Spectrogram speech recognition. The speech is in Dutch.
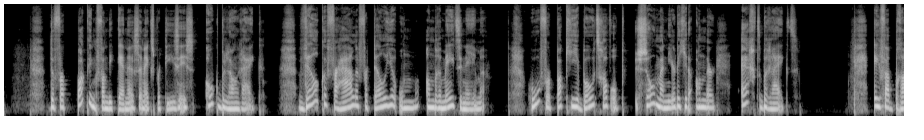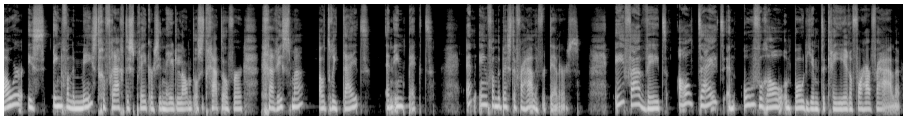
De verpakking van die kennis en expertise is ook belangrijk. Welke verhalen vertel je om anderen mee te nemen? Hoe verpak je je boodschap op zo'n manier dat je de ander echt bereikt? Eva Brouwer is een van de meest gevraagde sprekers in Nederland als het gaat over charisma, autoriteit en impact. En een van de beste verhalenvertellers. Eva weet altijd en overal een podium te creëren voor haar verhalen.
